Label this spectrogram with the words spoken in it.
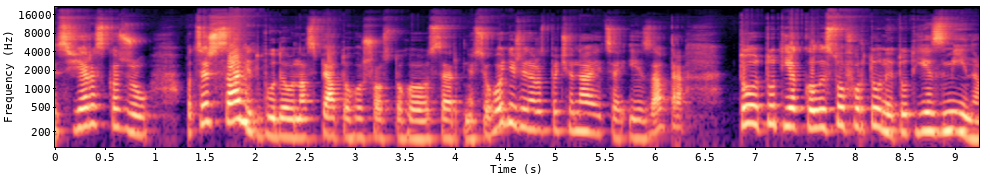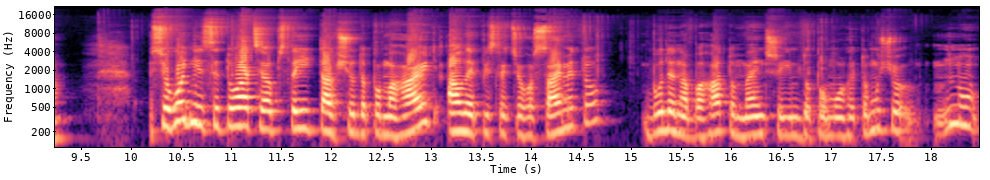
ще раз кажу: оце ж саміт буде у нас 5-6 серпня. Сьогодні ж він розпочинається і завтра. То тут є колесо фортуни, тут є зміна. Сьогодні ситуація обстоїть так, що допомагають, але після цього саміту буде набагато менше їм допомоги, тому що, ну,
